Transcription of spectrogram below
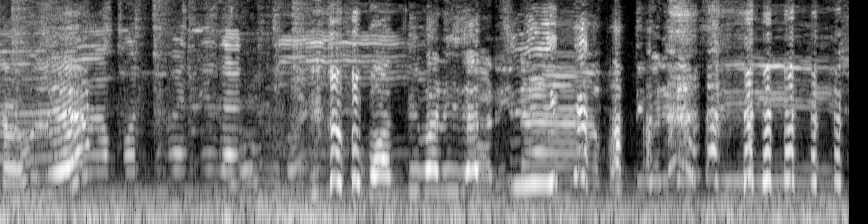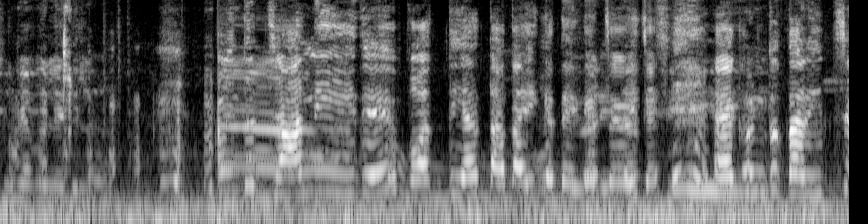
তাহলে? বদ্দি বাড়ি যাচ্ছি। বদ্দি বাড়ি যাচ্ছি শুনে বলে দিল। আমি তো জানি যে বদ্দি আর দাদাইকে দেখেছে ওই যে এখন তো তার ইচ্ছে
